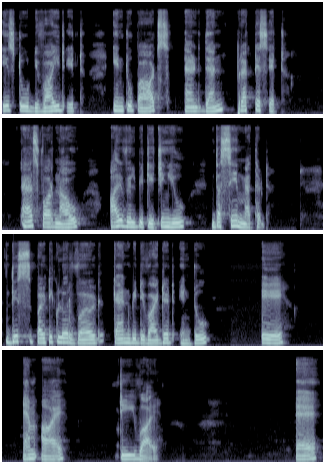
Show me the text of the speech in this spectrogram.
is to divide it into parts and then practice it. As for now, I will be teaching you the same method. This particular word can be divided into A M I T Y. A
